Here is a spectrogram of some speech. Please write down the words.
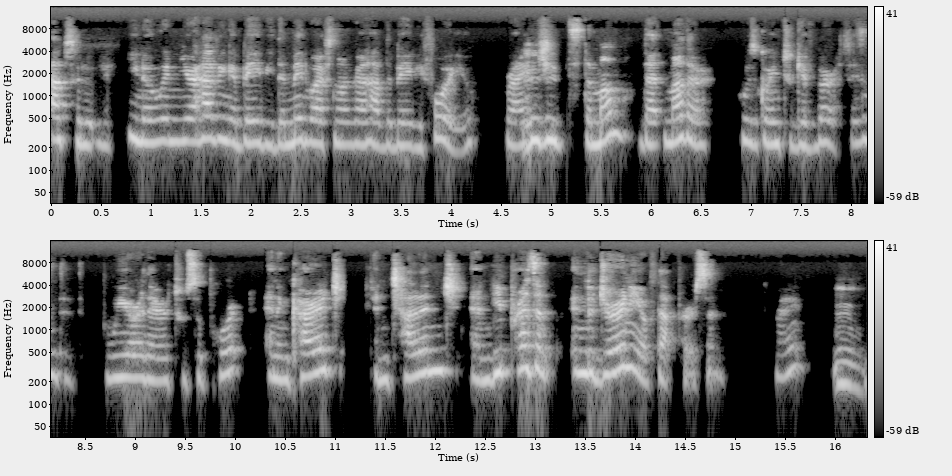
Absolutely. You know, when you're having a baby, the midwife's not going to have the baby for you, right? Mm-hmm. It's the mom, that mother who's going to give birth, isn't it? We are there to support and encourage and challenge and be present in the journey of that person, right? Mm.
